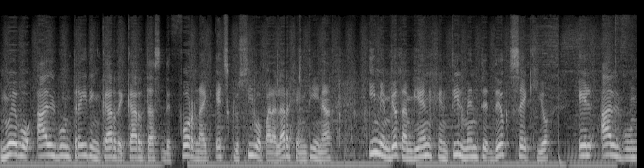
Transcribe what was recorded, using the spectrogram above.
nuevo álbum Trading Card de cartas de Fortnite exclusivo para la Argentina y me envió también gentilmente de obsequio el álbum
